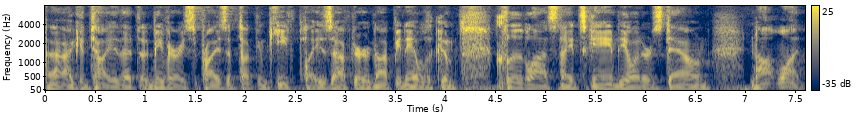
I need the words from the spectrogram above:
I can tell you that I'd be very surprised if Duncan Keith plays after not being able to conclude last night's game. The Oilers down not one,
